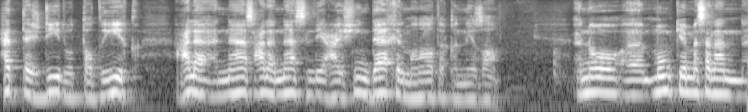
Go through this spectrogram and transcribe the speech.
هالتجديد والتضييق على الناس على الناس اللي عايشين داخل مناطق النظام؟ إنه آه، ممكن مثلا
